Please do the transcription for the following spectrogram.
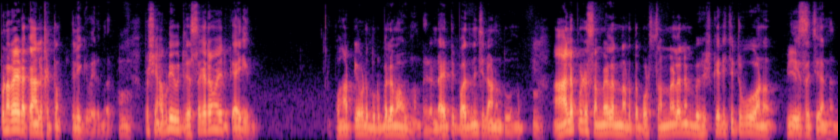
പിണറായിയുടെ കാലഘട്ടത്തിലേക്ക് വരുന്നത്. പക്ഷേ അവിടെ ഒരു രസകരമായ ഒരു കാര്യം പാർട്ടി അവിടെ ദുർബലമാകുന്നുണ്ട്. രണ്ടായിരത്തി പതിനഞ്ചിലാണെന്ന് തോന്നുന്നു. ആലപ്പുഴ സമ്മേളനം നടത്തപ്പോൾ സമ്മേളനം ബഹിഷ്കരിച്ചിട്ട് പോവുകയാണ് പി എസ് അച്യുതാനന്ദൻ.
